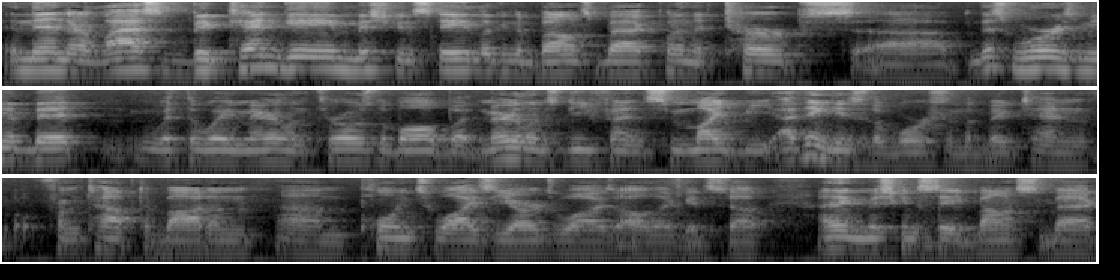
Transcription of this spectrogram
And then their last Big Ten game, Michigan State looking to bounce back, playing the Terps. Uh, this worries me a bit with the way Maryland throws the ball, but Maryland's defense might be, I think, is the worst in the Big Ten from top to bottom, um, points wise, yards wise, all that good stuff. I think Michigan State bounces back,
